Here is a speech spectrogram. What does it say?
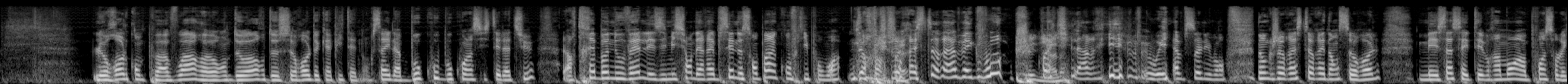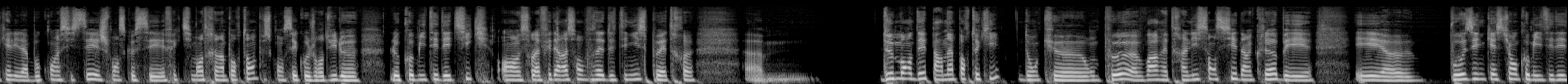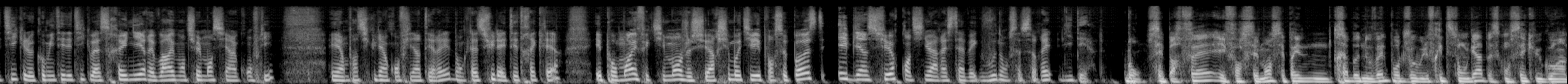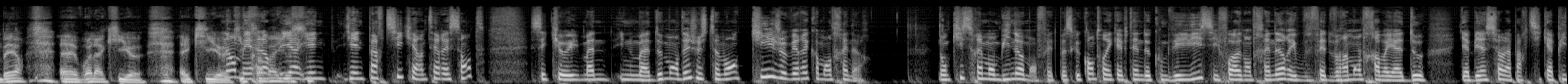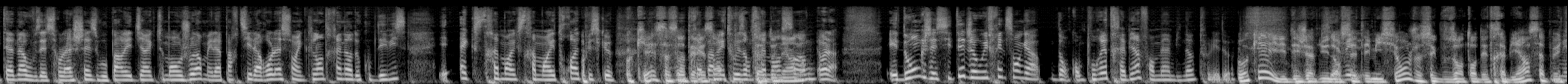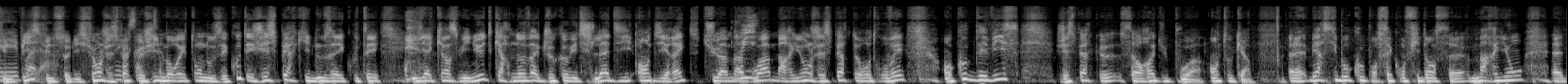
le rôle qu'on peut avoir en dehors de ce rôle de capitaine. Donc ça, il a beaucoup, beaucoup insisté là-dessus. Alors très bonne nouvelle, les émissions d'RMC ne sont pas un conflit pour moi. Donc Parfait. je resterai avec vous, Génial. quoi qu'il arrive. Oui, absolument. Donc je resterai dans ce rôle. Mais ça, ça a été vraiment un point sur lequel il a beaucoup insisté et je pense que c'est effectivement très important puisqu'on sait qu'aujourd'hui, le, le comité d'éthique sur la Fédération française de tennis peut être... Euh, demandé par n'importe qui. Donc euh, on peut avoir être un licencié d'un club et, et euh, poser une question au comité d'éthique et le comité d'éthique va se réunir et voir éventuellement s'il y a un conflit et en particulier un conflit d'intérêt. Donc là-dessus, il a été très clair. Et pour moi, effectivement, je suis archi motivée pour ce poste et bien sûr continuer à rester avec vous. Donc ça serait l'idéal. Bon, c'est parfait et forcément c'est pas une très bonne nouvelle pour Joe Wilfried Songa parce qu'on sait qu'Hugo Humbert, euh, voilà, qui euh, qui non qui mais alors il y, aussi. y, a une il y a une partie qui est intéressante, c'est qu'il m'a il m'a demandé justement qui je verrais comme entraîneur. Donc, qui serait mon binôme en fait? Parce que quand on est capitaine de Coupe Davis, il faut un entraîneur et vous faites vraiment le travail à deux. Il y a bien sûr la partie capitana où vous êtes sur la chaise, vous parlez directement aux joueurs, mais la partie, la relation avec l'entraîneur de Coupe Davis est extrêmement, extrêmement étroite puisque ok, ça c'est intéressant. tous les entraînements ensemble. Voilà. Et donc, j'ai cité Joe Wilfried Songa. Donc, on pourrait très bien former un binôme tous les deux. Ok, il est déjà venu dans avait... cette émission. Je sais que vous entendez très bien. Ça peut être mais une piste, une solution. J'espère que Gilles Moreton nous écoute et j'espère qu'il nous a écouté il y a 15 minutes car Novak Djokovic l'a dit en direct. Tu as ma Oui. voix, J'espère te retrouver en Coupe Davis. J'espère que ça aura du poids, en tout cas. Euh, merci beaucoup pour ces confidences, Marion. Euh,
